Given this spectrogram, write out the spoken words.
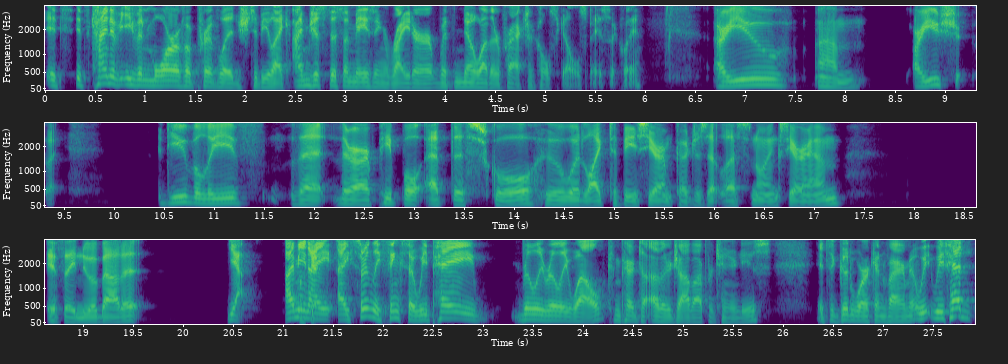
it's it's kind of even more of a privilege to be like I'm just this amazing writer with no other practical skills basically. Are you um are you sure do you believe that there are people at this school who would like to be CRM coaches at less annoying CRM if they knew about it? Yeah. I mean, okay. I, I certainly think so. We pay really, really well compared to other job opportunities. It's a good work environment. We, have had.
